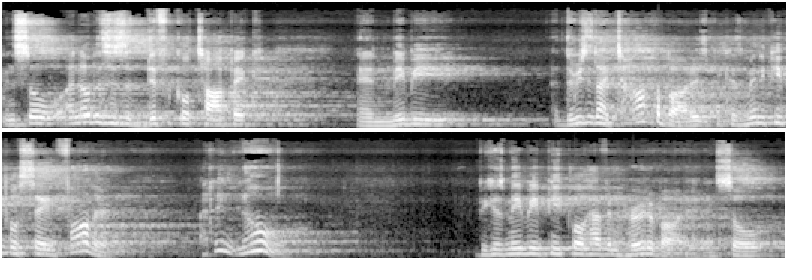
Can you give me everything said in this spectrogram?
And so I know this is a difficult topic, and maybe the reason I talk about it is because many people say, Father, I didn't know. Because maybe people haven't heard about it. And so,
